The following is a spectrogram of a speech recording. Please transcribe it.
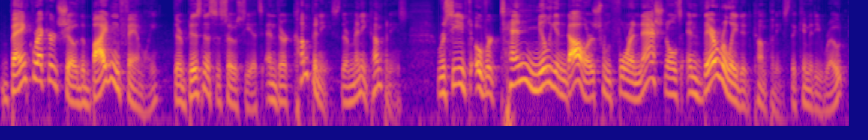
Bank records show the Biden family, their business associates, and their companies, their many companies, received over $10 million from foreign nationals and their related companies, the committee wrote.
